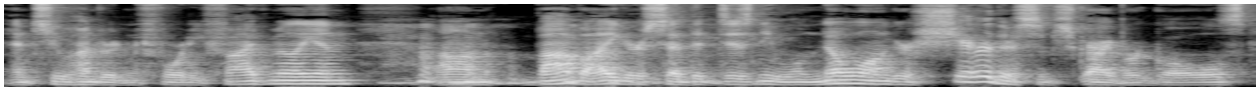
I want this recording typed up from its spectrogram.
and 245 million. Um, Bob Iger said that Disney will no longer share their subscriber goals,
